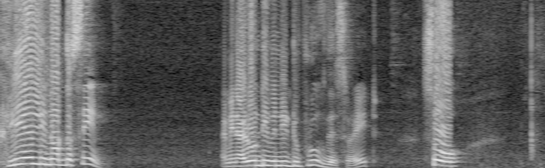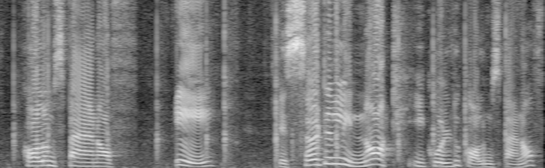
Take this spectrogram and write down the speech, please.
Clearly not the same. I mean I don't even need to prove this, right? So column span of A is certainly not equal to column span of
